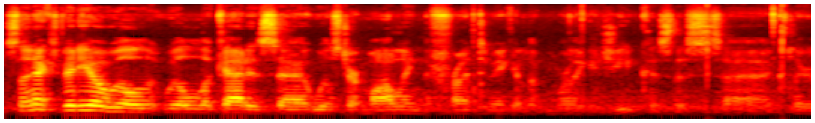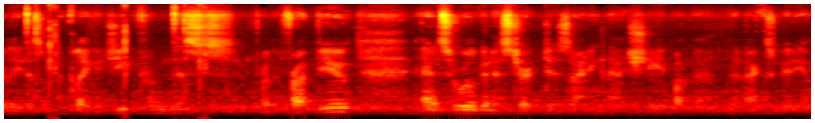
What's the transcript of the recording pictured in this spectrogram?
so the next video we'll we'll look at is uh, we'll start modeling the front to make it look more like a Jeep because this uh, clearly doesn't look like a Jeep from this from the front view, and so we're going to start designing that shape on the, the the next video.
